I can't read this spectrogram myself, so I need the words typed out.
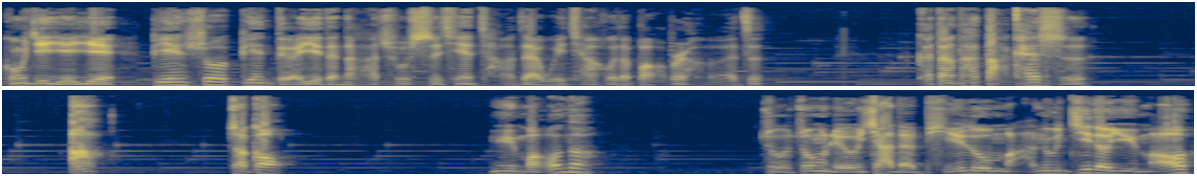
公鸡爷爷边说边得意的拿出事先藏在围墙后的宝贝盒子。可当他打开时，啊，糟糕！羽毛呢？祖宗留下的皮鲁马努基的羽毛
